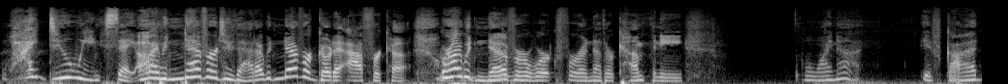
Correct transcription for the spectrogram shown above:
why do we say, "Oh, I would never do that. I would never go to Africa or I would never work for another company." Well, why not? If God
